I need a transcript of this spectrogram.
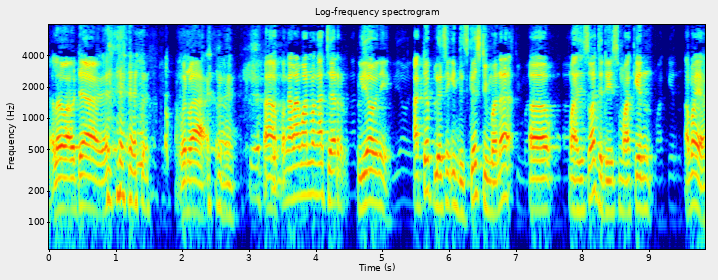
halo Pak Oda. Ampun Pak. Nah, pengalaman mengajar beliau ini, ada blessing in disguise di mana uh, mahasiswa jadi semakin apa ya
